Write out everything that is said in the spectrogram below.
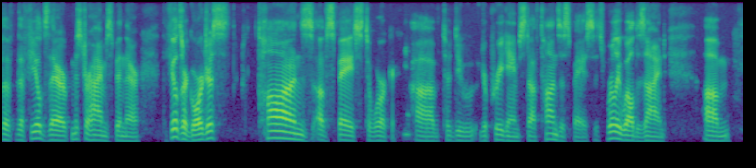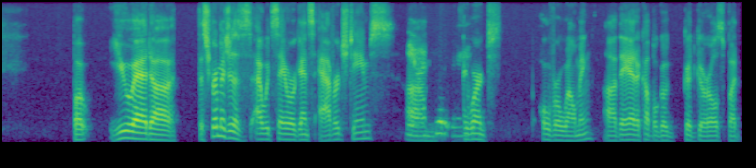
the, the fields there, Mr. Heim's been there. The fields are gorgeous. Tons of space to work, uh, to do your pregame stuff. Tons of space. It's really well designed. Um, but you had uh, the scrimmages, I would say, were against average teams. Yeah, Um, they weren't overwhelming. Uh, they had a couple good good girls, but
